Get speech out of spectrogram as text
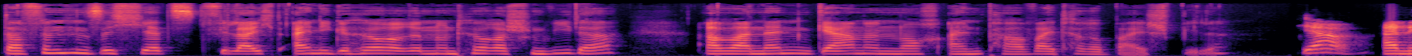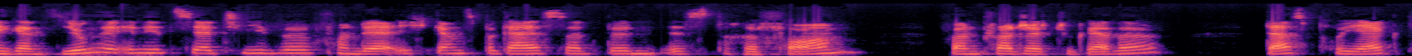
Da finden sich jetzt vielleicht einige Hörerinnen und Hörer schon wieder, aber nennen gerne noch ein paar weitere Beispiele. Ja, eine ganz junge Initiative, von der ich ganz begeistert bin, ist Reform von Project Together. Das Projekt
